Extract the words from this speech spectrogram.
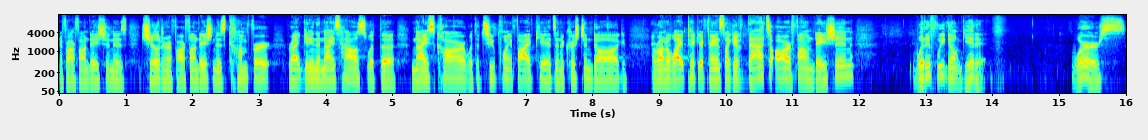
if our foundation is children, if our foundation is comfort, right, getting the nice house with the nice car, with the 2.5 kids and a Christian dog around a white picket fence, like if that's our foundation, what if we don't get it? Worse,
